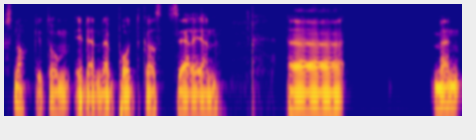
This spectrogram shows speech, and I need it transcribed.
snakket om i denne podkastserien. Uh, men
